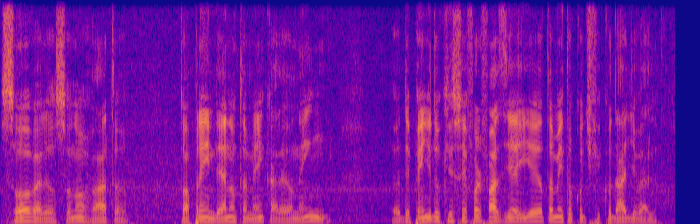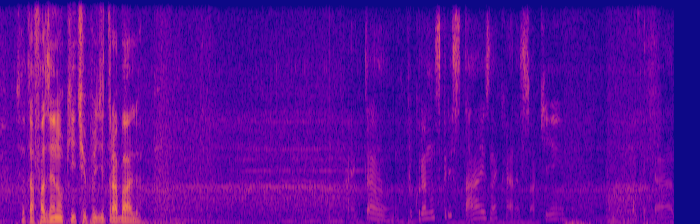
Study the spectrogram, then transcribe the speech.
Sou, velho. Eu sou novato. Tô aprendendo também, cara. Eu nem. Eu depende do que você for fazer aí. Eu também tô com dificuldade, velho. Você tá fazendo que tipo de trabalho? Ah, então, procurando uns cristais, né, cara? Só que. complicado.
